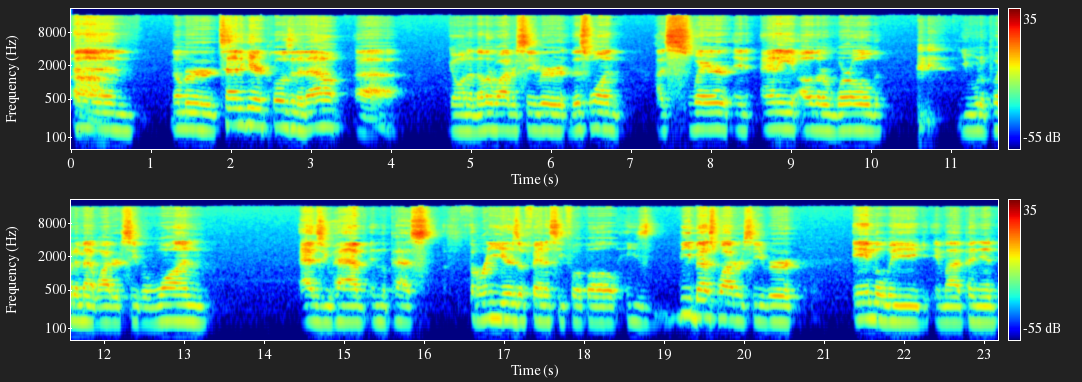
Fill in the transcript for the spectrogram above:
And Um, then number 10 here, closing it out, uh, going another wide receiver. This one, I swear, in any other world, you would have put him at wide receiver one, as you have in the past three years of fantasy football. He's the best wide receiver in the league, in my opinion.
